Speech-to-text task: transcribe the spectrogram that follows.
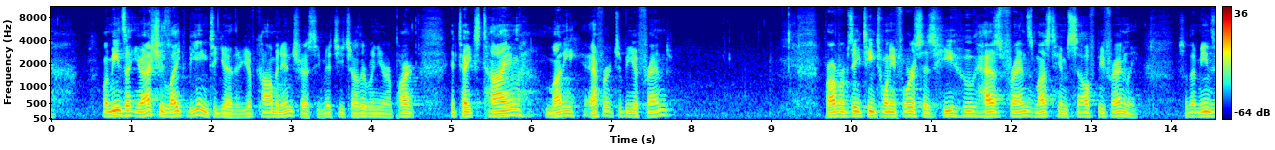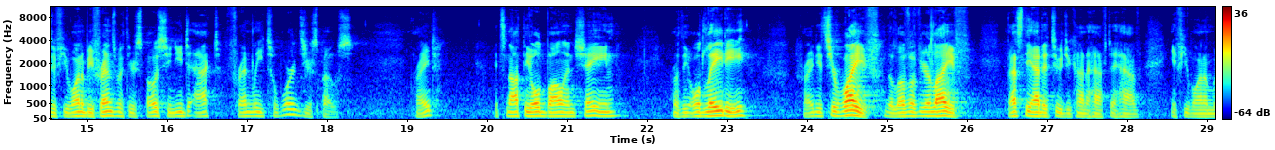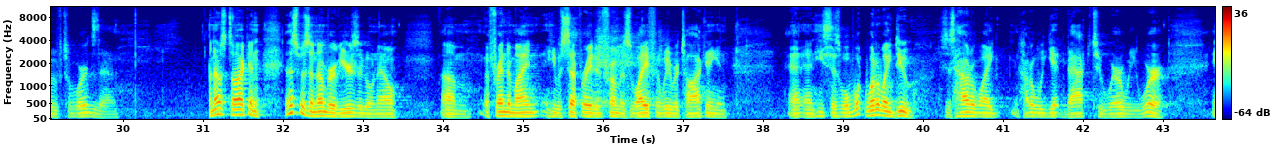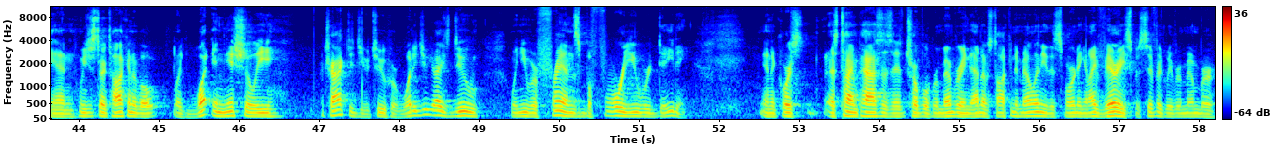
Well, it means that you actually like being together. You have common interests. You miss each other when you're apart. It takes time, money, effort to be a friend. Proverbs 18:24 says, "He who has friends must himself be friendly." So that means if you want to be friends with your spouse, you need to act friendly towards your spouse. Right? It's not the old ball and chain or the old lady, right? It's your wife, the love of your life. That's the attitude you kind of have to have if you want to move towards that. And I was talking, and this was a number of years ago now. Um, a friend of mine, he was separated from his wife, and we were talking, and and, and he says, Well, what, what do I do? He says, how do, I, how do we get back to where we were? And we just started talking about like what initially attracted you to her. What did you guys do when you were friends before you were dating? And of course, as time passes, I have trouble remembering that. I was talking to Melanie this morning, and I very specifically remember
